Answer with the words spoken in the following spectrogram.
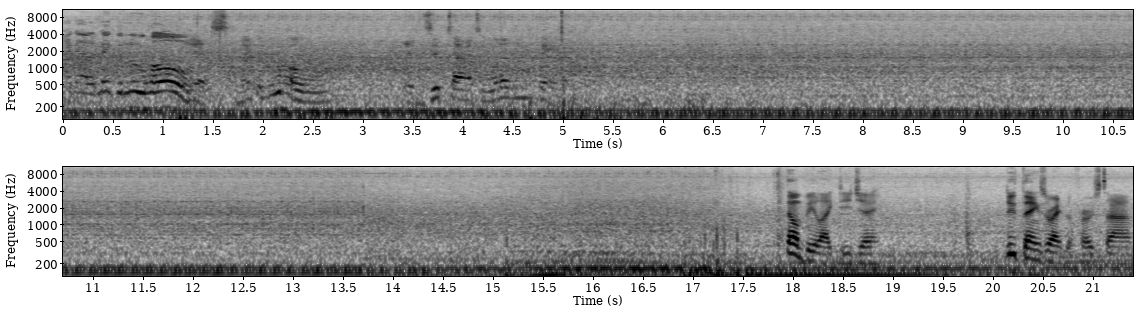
I gotta make a new hole. Yes, make a new hole and zip tie to whatever you can. Don't be like DJ. Do things right the first time,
